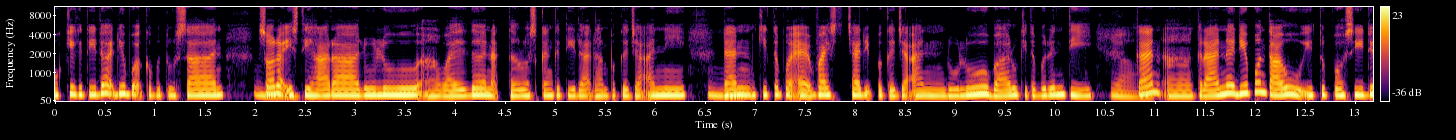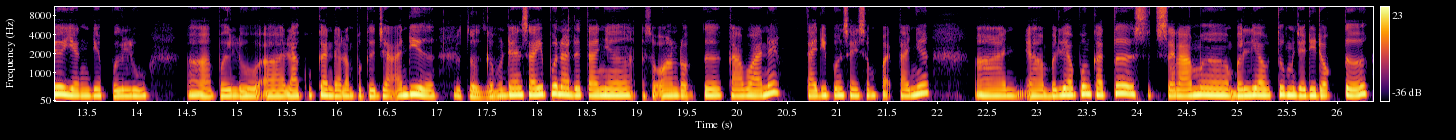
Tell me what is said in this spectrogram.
okey ke tidak dia buat keputusan. Hmm. Solat istihara dulu uh, whether nak teruskan ke tidak dalam pekerjaan ni Hmm. dan kita pun advice cari pekerjaan dulu baru kita berhenti ya. kan uh, kerana dia pun tahu itu prosedur yang dia perlu uh, perlu uh, lakukan dalam pekerjaan dia. Betul. Kemudian saya pun ada tanya seorang doktor kawan eh. Tadi pun saya sempat tanya uh, uh, beliau pun kata selama beliau tu menjadi doktor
